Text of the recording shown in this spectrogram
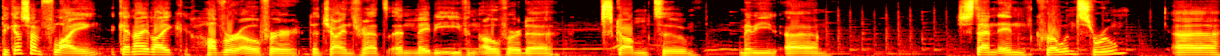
because I'm flying, can I like hover over the giant rat and maybe even over the scum to maybe um, stand in Crowan's room, uh,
